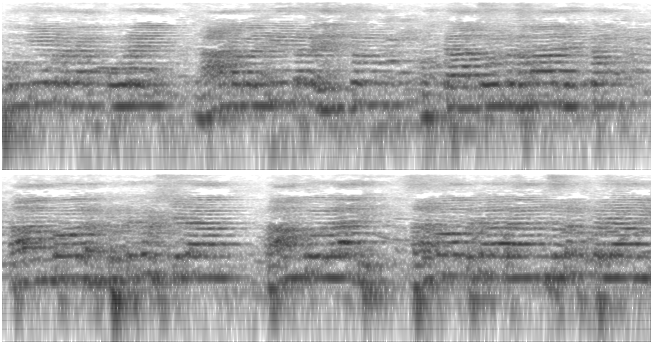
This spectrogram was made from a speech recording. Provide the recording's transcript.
భూమికర్పూరై నాగవల్లీతలహితం ఉత్తాచూర్ణ సమాయుక్తం తాంబూలం ప్రతికృష్టిదాం తాంబూలాది సర్వోపచారాం సమర్పయామి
